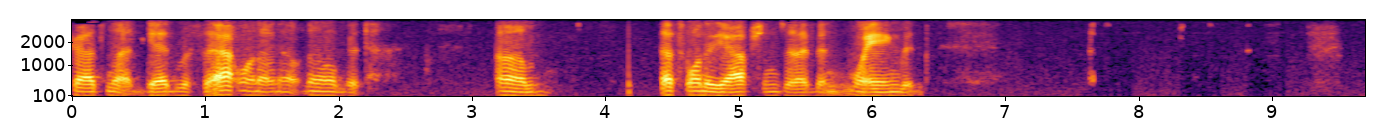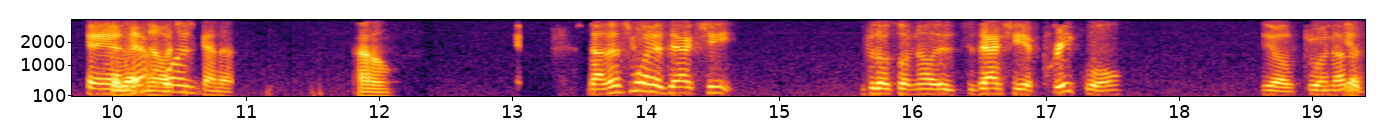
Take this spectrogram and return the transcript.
God's Not Dead with that one. I don't know, but um, that's one of the options that I've been weighing. But And so that, that now one, it's kind of Oh. now this one is actually, for those who don't know, it's, it's actually a prequel, you know, to another Yes.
